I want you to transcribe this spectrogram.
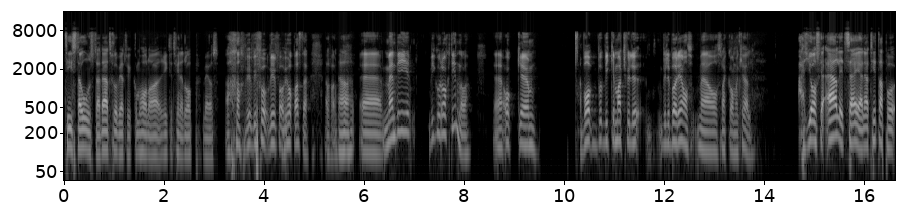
tisdag onsdag, där tror vi att vi kommer ha några riktigt fina dropp med oss. Ja, vi, vi, får, vi, får, vi hoppas det i alla fall. Ja. Eh, men vi, vi går rakt in då. Eh, och eh, vad, vilken match vill du, vill du börja med att snacka om ikväll? Jag ska ärligt säga när jag tittar på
